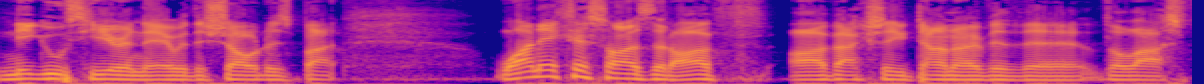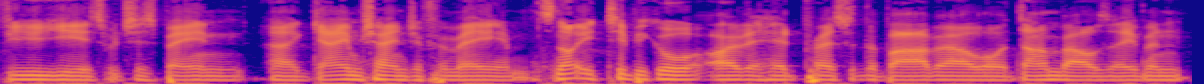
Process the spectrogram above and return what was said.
niggles here and there with the shoulders. But one exercise that I've I've actually done over the the last few years, which has been a game changer for me, and it's not your typical overhead press with the barbell or dumbbells even.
